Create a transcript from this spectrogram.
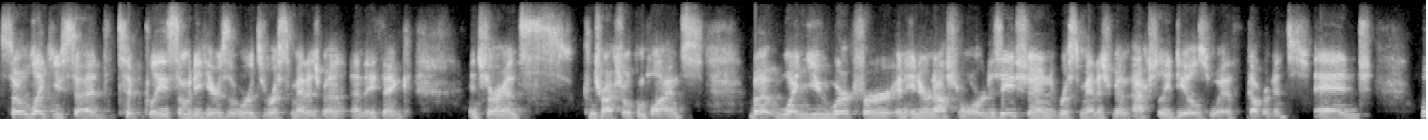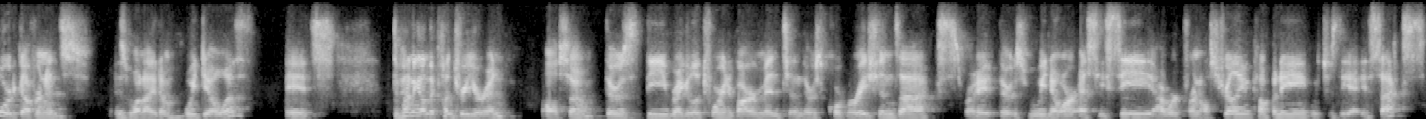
So, like you said, typically somebody hears the words risk management and they think insurance, contractual compliance. But when you work for an international organization, risk management actually deals with governance. And board governance is one item we deal with. It's depending on the country you're in, also. There's the regulatory environment and there's corporations acts, right? There's we know our SEC. I work for an Australian company, which is the ASX,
